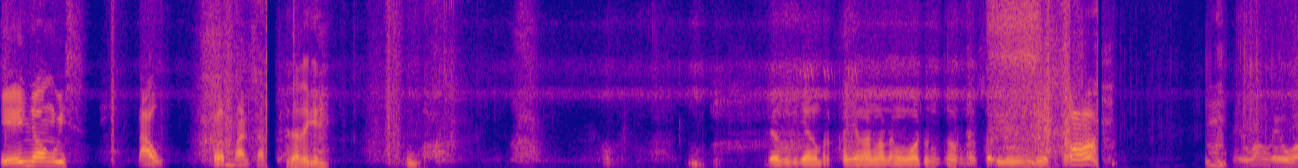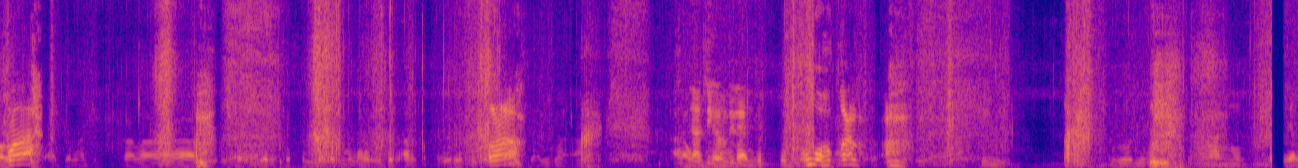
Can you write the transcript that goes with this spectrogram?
inyong wis tahu kelemahan sampai. Ada lagi. Dan yang berkayangan lanang wadon rumah seinggit. Rewang-rewang. Jangan kalah. Jadi kesempatan menang itu harus urus. Jadi, Kang Dede. banjir semua. Allah Akbar. Pulau juga kemenangan yang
